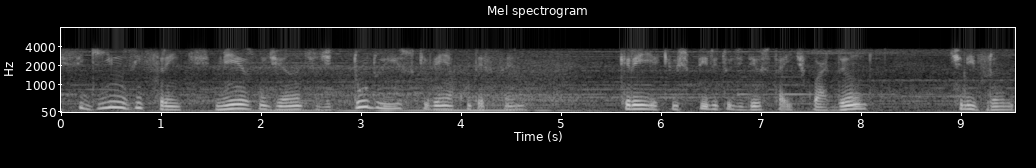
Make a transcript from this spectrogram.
E seguimos em frente, mesmo diante de tudo isso que vem acontecendo. Creia que o Espírito de Deus está aí te guardando, te livrando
